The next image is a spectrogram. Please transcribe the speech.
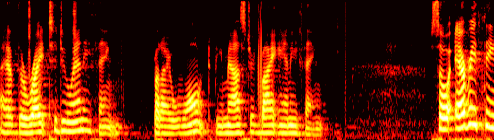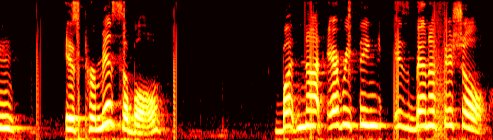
I have the right to do anything, but I won't be mastered by anything. So everything is permissible, but not everything is beneficial.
